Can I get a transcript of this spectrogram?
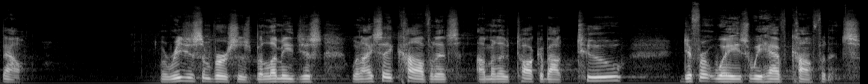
Now, I'll read you some verses, but let me just, when I say confidence, I'm going to talk about two different ways we have confidence.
